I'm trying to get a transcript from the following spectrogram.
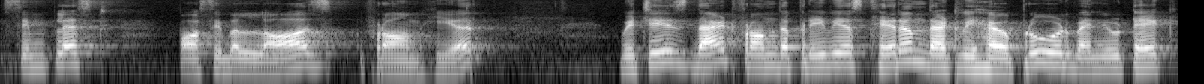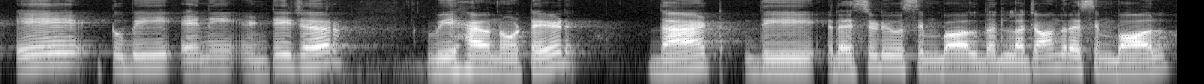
simplest possible laws from here which is that from the previous theorem that we have proved when you take a to be any integer we have noted that the residue symbol the Legendre symbol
